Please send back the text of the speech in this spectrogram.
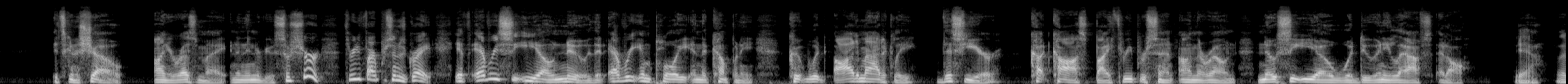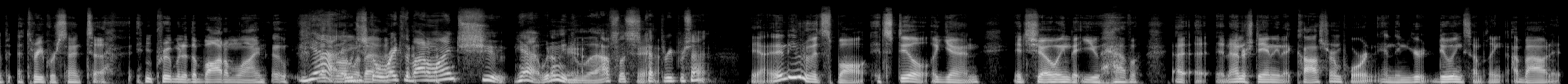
it's going to show on your resume in an interview. So sure, 3 to 5% is great. If every CEO knew that every employee in the company could, would automatically this year cut costs by 3% on their own, no CEO would do any laughs at all. Yeah, a three percent uh, improvement of the bottom line. yeah, we just that. go right to the bottom line. Shoot, yeah, we don't need yeah. to laugh. So let's just yeah. cut three percent. Yeah, and even if it's small, it's still again, it's showing that you have a, a, an understanding that costs are important, and then you're doing something about it.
